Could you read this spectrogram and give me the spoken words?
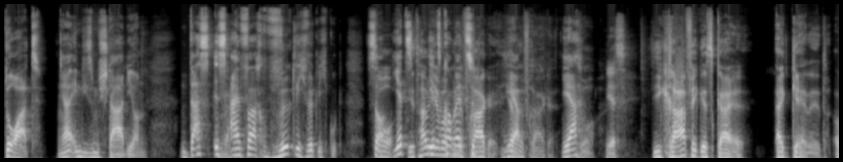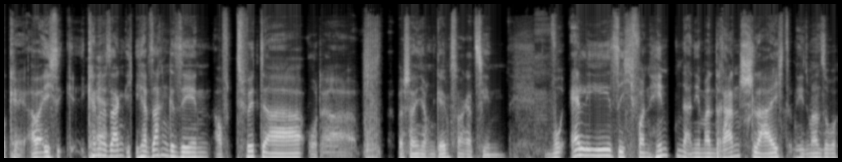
dort, ja, in diesem Stadion. Das ist ja. einfach wirklich, wirklich gut. So, so jetzt, jetzt habe ich aber eine Frage. Ich ja. habe eine Frage. Ja. So. Yes. Die Grafik ist geil. I get it. Okay. Aber ich, ich kann ja. nur sagen, ich, ich habe Sachen gesehen auf Twitter oder pff, wahrscheinlich auch im Games Magazin, wo Ellie sich von hinten an jemand ranschleicht und jemand so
